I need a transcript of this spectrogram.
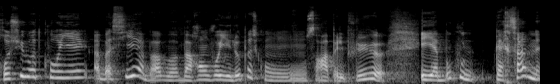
reçu votre courrier. Ah bah si, ah bah, bah, bah renvoyez-le parce qu'on s'en rappelle plus. Et il y a beaucoup de personnes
